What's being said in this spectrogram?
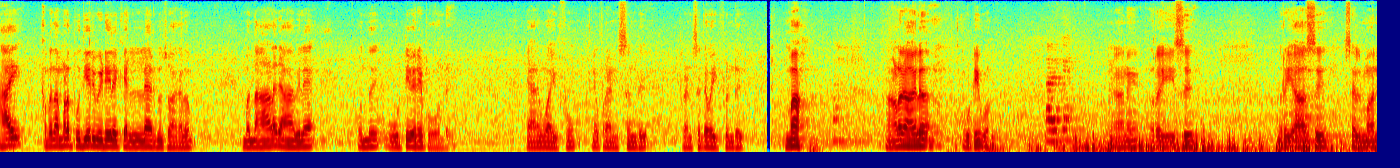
ഹായ്. അപ്പോൾ നമ്മളെ പുതിയൊരു വീഡിയോയിലേക്ക് എല്ലാവർക്കും സ്വാഗതം. അപ്പോൾ നാളെ രാവിലെ ഒന്ന് ഊട്ടി വരെ പോകുന്നുണ്ട് ഞാനും വൈഫും പിന്നെ ഫ്രണ്ട്സ് ഉണ്ട്. ഫ്രണ്ട്സിന്റെ വൈഫുണ്ട് അമ്മാ നാളെ രാവിലെ ഊട്ടി പോവാം ഞാൻ റയീസ് റിയാസ് സൽമാൻ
